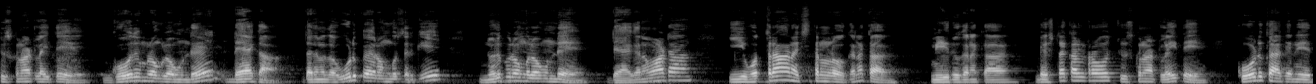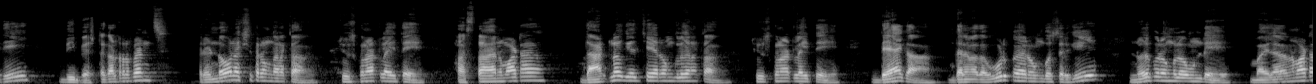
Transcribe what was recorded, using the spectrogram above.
చూసుకున్నట్లయితే గోధుమ రంగులో ఉండే డేగా. దాని మీద ఊడిపోయే రంగు వచ్చేసరికి నలుపు రంగులో ఉండే డేగనమాట ఈ ఉత్తరా నక్షత్రంలో గనక మీరు గనక బెస్ట్ కలర్ చూసుకున్నట్లయితే కోడి కాకి అనేది ది బెస్ట్ కలర్ ఫ్రెండ్స్. రెండవ నక్షత్రం గనక చూసుకున్నట్లయితే హస్త అనమాట దాంట్లో గెలిచే రంగులు గనక చూసుకున్నట్లయితే డేగ దాని మీద ఊడిపోయే రంగు వచ్చేసరికి నలుపు రంగులో ఉండే మహిళలు అనమాట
